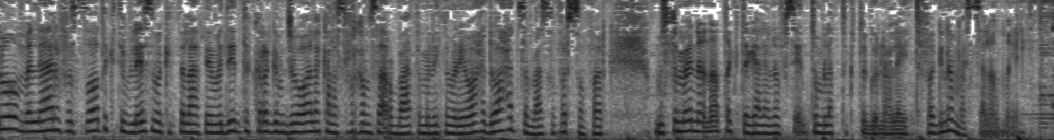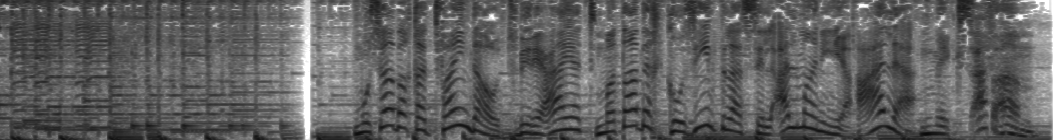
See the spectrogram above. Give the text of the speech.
المهم اللي عارف الصوت اكتب لي اسمك الثلاثي. مدينتك رقم جوالك على صفر خمسة أربعة ثمانية, واحد, سبعة صفر صفر. مستمعينا أنا أطقطق على نفسي. أنتم لا تطقطقون علي. اتفقنا؟ مع السلامة. مسابقة Find Out برعاية مطابخ Cuisine Plus الألمانية على Mix FM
